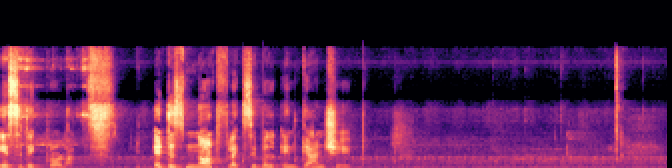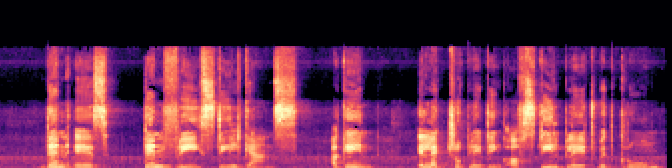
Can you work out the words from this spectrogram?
acidic products. It is not flexible in can shape. Then is tin free steel cans. Again, electroplating of steel plate with chrome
